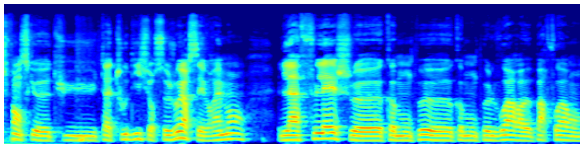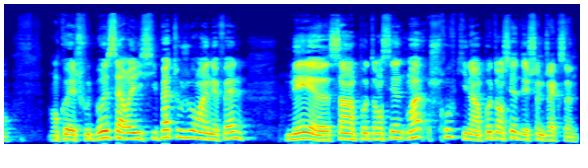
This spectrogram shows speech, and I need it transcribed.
Je pense que tu as tout dit sur ce joueur. C'est vraiment la flèche, euh, comme, on peut, comme on peut le voir euh, parfois en, college football. Ça réussit pas toujours en NFL, mais euh, ça a un potentiel. Moi, je trouve qu'il a un potentiel des Sean Jackson.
